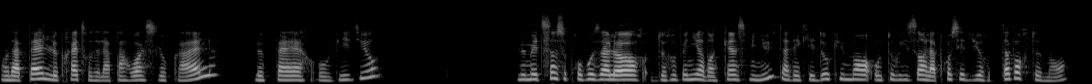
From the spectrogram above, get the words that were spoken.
On appelle le prêtre de la paroisse locale, le père Ovidio. Le médecin se propose alors de revenir dans 15 minutes avec les documents autorisant la procédure d'avortement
